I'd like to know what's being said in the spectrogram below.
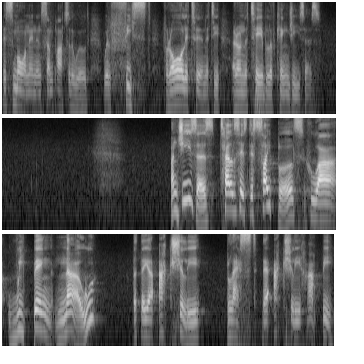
this morning in some parts of the world will feast for all eternity around the table of King Jesus. And Jesus tells his disciples who are weeping now that they are actually blessed. They're actually happy,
